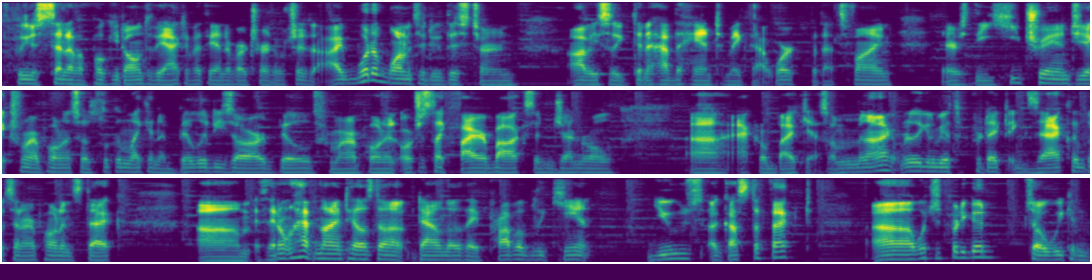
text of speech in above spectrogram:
if we just send up a Pokédoll into the active at the end of our turn, which is, I would have wanted to do this turn. Obviously, didn't have the hand to make that work, but that's fine. There's the Heatran GX from our opponent, so it's looking like an Abilities-R build from our opponent, or just like Firebox in general, uh, Acrobike. Yeah, so I'm not really going to be able to predict exactly what's in our opponent's deck. Um, if they don't have Ninetales down, down, though, they probably can't use a Gust effect, uh, which is pretty good. So we can,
